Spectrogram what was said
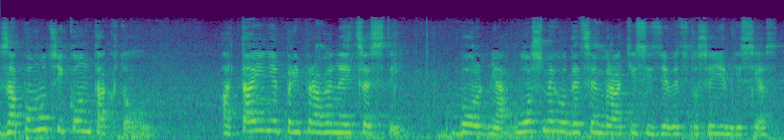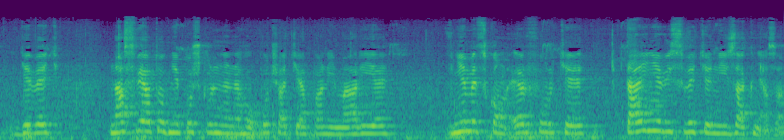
Za pomoci kontaktov a tajne pripravenej cesty bol dňa 8. decembra 1979 na sviatok nepoškvrneného počatia Pany Márie v nemeckom Erfurte tajne vysvetený za kniaza.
